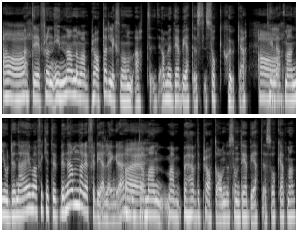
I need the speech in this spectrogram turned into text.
Ja. Att det från innan när man pratade liksom om att, ja, men diabetes, sockersjuka, ja. till att man gjorde, nej man fick inte benämna det för det längre, Nej. utan man, man behövde prata om det som diabetes och att man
